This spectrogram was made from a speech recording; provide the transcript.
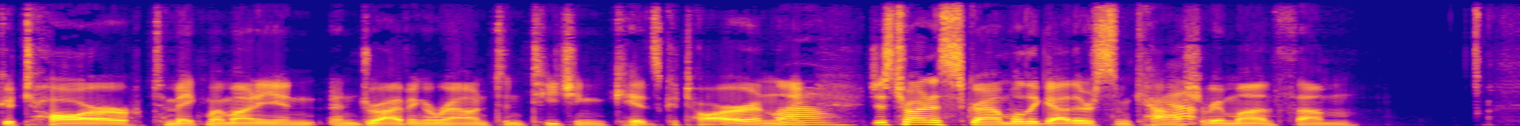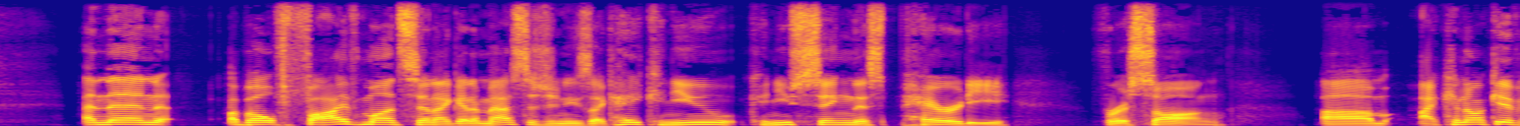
guitar to make my money and, and driving around and teaching kids guitar and like Wow. just trying to scramble together some cash Yeah. every month um, and then about five months in i get a message and he's like hey can you can you sing this parody for a song um, i cannot give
